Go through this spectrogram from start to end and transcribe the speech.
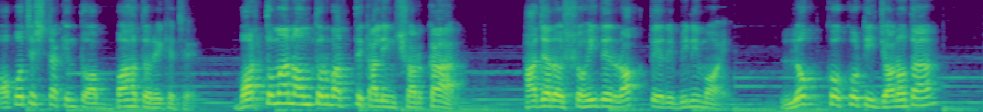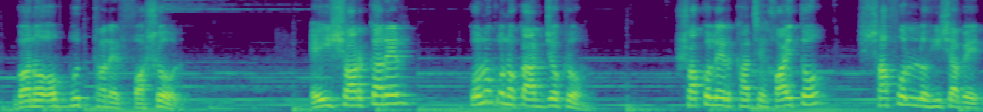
অপচেষ্টা কিন্তু অব্যাহত রেখেছে। বর্তমান অন্তর্বর্তীকালীন সরকার হাজারো শহীদের রক্তের বিনিময়, লক্ষ কোটি জনতার গণ অভ্যুত্থানের ফসল। এই সরকারের কোনো কোনো কার্যক্রম সকলের কাছে হয়তো সাফল্য হিসাবে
